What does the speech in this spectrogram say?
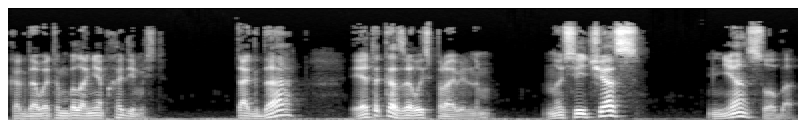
когда в этом была необходимость. Тогда это казалось правильным. Но сейчас не особо.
